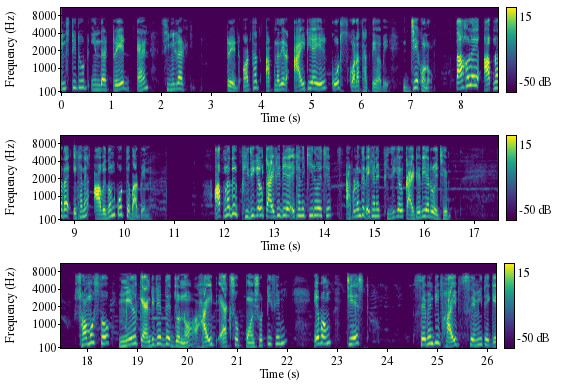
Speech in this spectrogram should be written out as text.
institute in the trade and similar trade অর্থাৎ আপনাদের আইটিআইয়ের কোর্স করা থাকতে হবে যে কোনো তাহলে আপনারা এখানে আবেদন করতে পারবেন। আপনাদের ফিজিক্যাল ক্রাইটেরিয়া এখানে কি রয়েছে? আপনাদের এখানে ফিজিক্যাল ক্রাইটেরিয়া রয়েছে সমস্ত মেল ক্যান্ডিডেটদের জন্য হাইট একশো পঁয়ষট্টি সেমি এবং চেস্ট সেভেন্টি ফাইভ সেমি থেকে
